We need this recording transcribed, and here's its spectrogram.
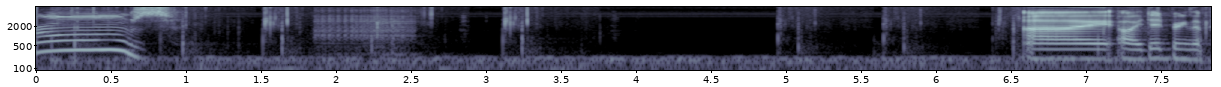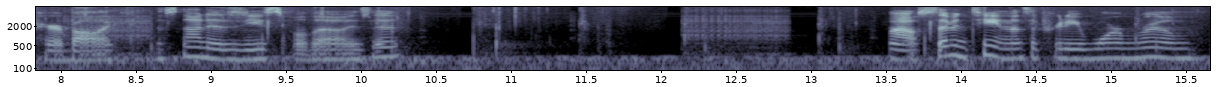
rooms. I oh, I did bring the parabolic. That's not as useful though, is it? Wow, 17. That's a pretty warm room.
